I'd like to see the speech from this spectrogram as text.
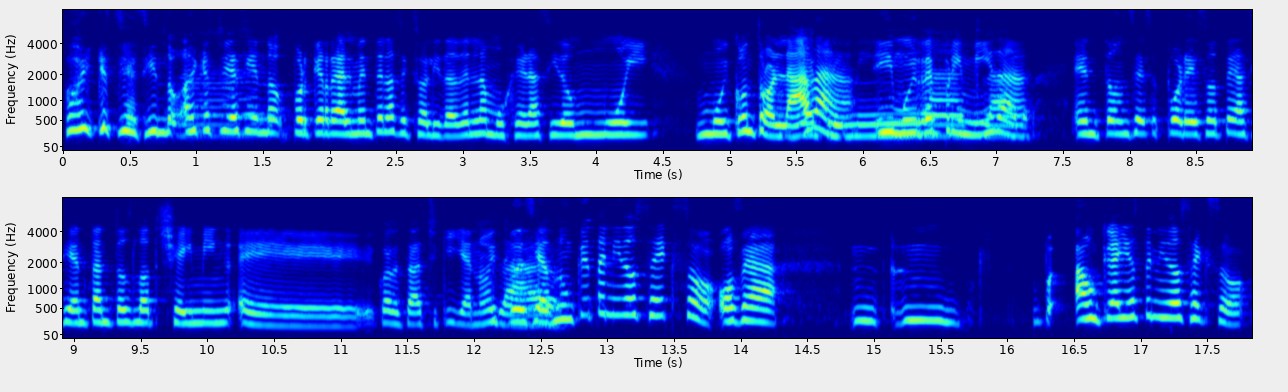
ay, ¿qué estoy haciendo? Ay, ¿qué estoy haciendo? Claro. Porque realmente la sexualidad en la mujer ha sido muy, muy controlada y muy Reprimida, reprimida. claro. Entonces, por eso te hacían tanto slot shaming eh, cuando estabas chiquilla, ¿no? Y tú decías, Claro. nunca he tenido sexo. O sea, aunque hayas tenido sexo,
